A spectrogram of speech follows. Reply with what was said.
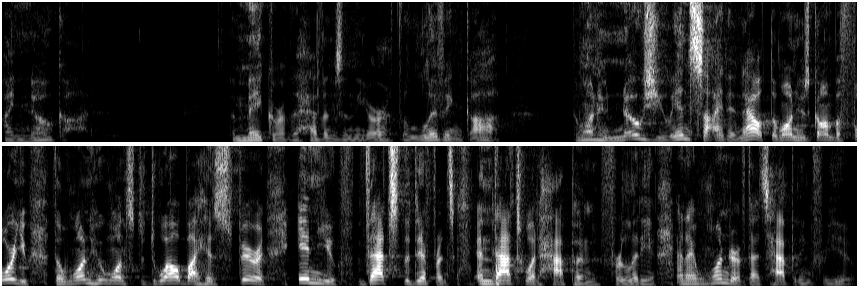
I know God the maker of the heavens and the earth, the living God, the one who knows you inside and out, the one who's gone before you, the one who wants to dwell by his spirit in you. That's the difference. And that's what happened for Lydia. And I wonder if that's happening for you.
